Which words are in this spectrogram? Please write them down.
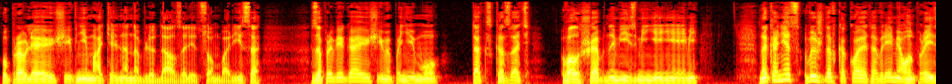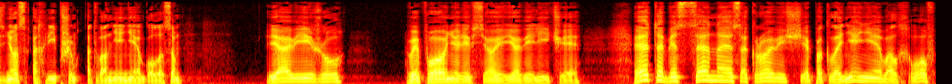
Управляющий внимательно наблюдал за лицом Бориса, за пробегающими по нему, так сказать, волшебными изменениями. Наконец, выждав какое-то время, он произнес охрипшим от волнения голосом. «Я вижу, вы поняли все ее величие. Это бесценное сокровище поклонения волхвов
